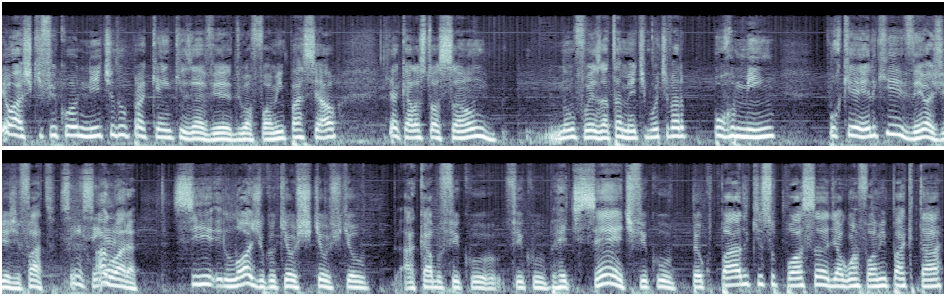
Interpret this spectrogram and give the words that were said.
Eu acho que ficou nítido para quem quiser ver de uma forma imparcial que aquela situação não foi exatamente motivada por mim, porque ele que veio às vias de fato. Sim, sim. é. Agora, se lógico que eu, que eu, que eu acabo fico fico reticente, fico preocupado que isso possa de alguma forma impactar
